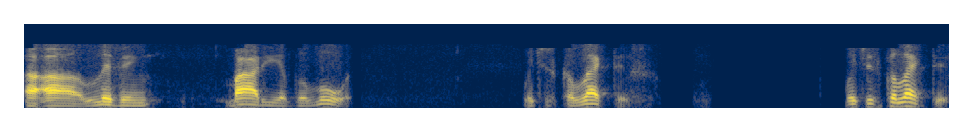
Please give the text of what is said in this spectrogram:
uh, uh, living body of the Lord, which is collective. Which is collective.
